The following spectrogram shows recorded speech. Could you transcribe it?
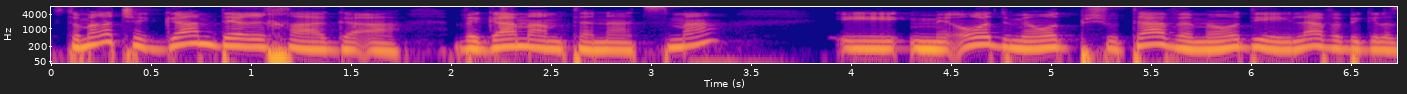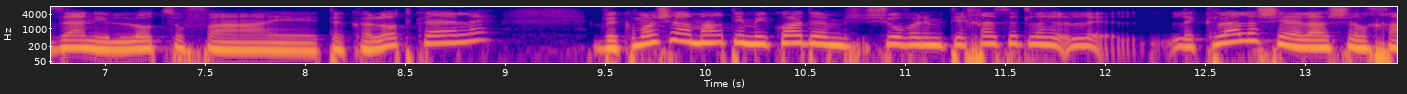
זאת אומרת שגם דרך ההגעה וגם ההמתנה עצמה, היא מאוד מאוד פשוטה ומאוד יעילה, ובגלל זה אני לא צופה אה, תקלות כאלה. וכמו שאמרתי מקודם, שוב, אני מתייחסת ל- ל- לכלל השאלה שלך,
